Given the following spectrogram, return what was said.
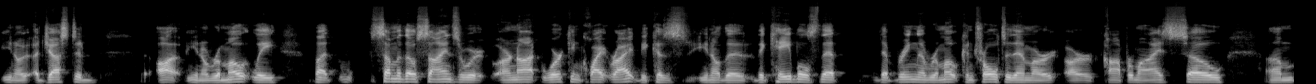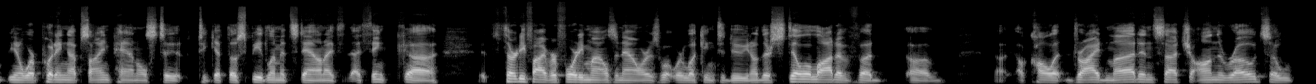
you know adjusted uh, you know remotely. But some of those signs are are not working quite right because you know the the cables that that bring the remote control to them are are compromised. So um, you know, we're putting up sign panels to to get those speed limits down. I, th- I think uh, 35 or 40 miles an hour is what we're looking to do. You know, there's still a lot of uh, uh, I'll call it dried mud and such on the road, so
